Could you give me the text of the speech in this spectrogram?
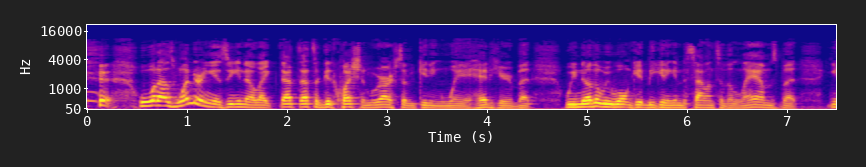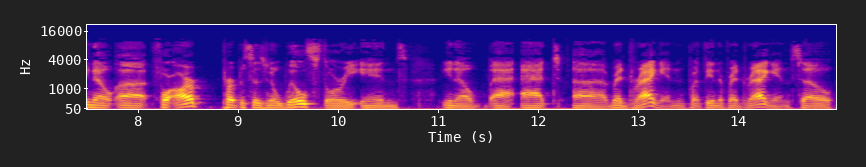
well, what I was wondering is, you know, like that's that's a good question. We are sort of getting way ahead here, but we know that we won't get be getting into Silence of the Lambs. But you know, uh, for our purposes, you know, Will's story ends, you know, at, at uh, Red Dragon, at the end of Red Dragon. So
